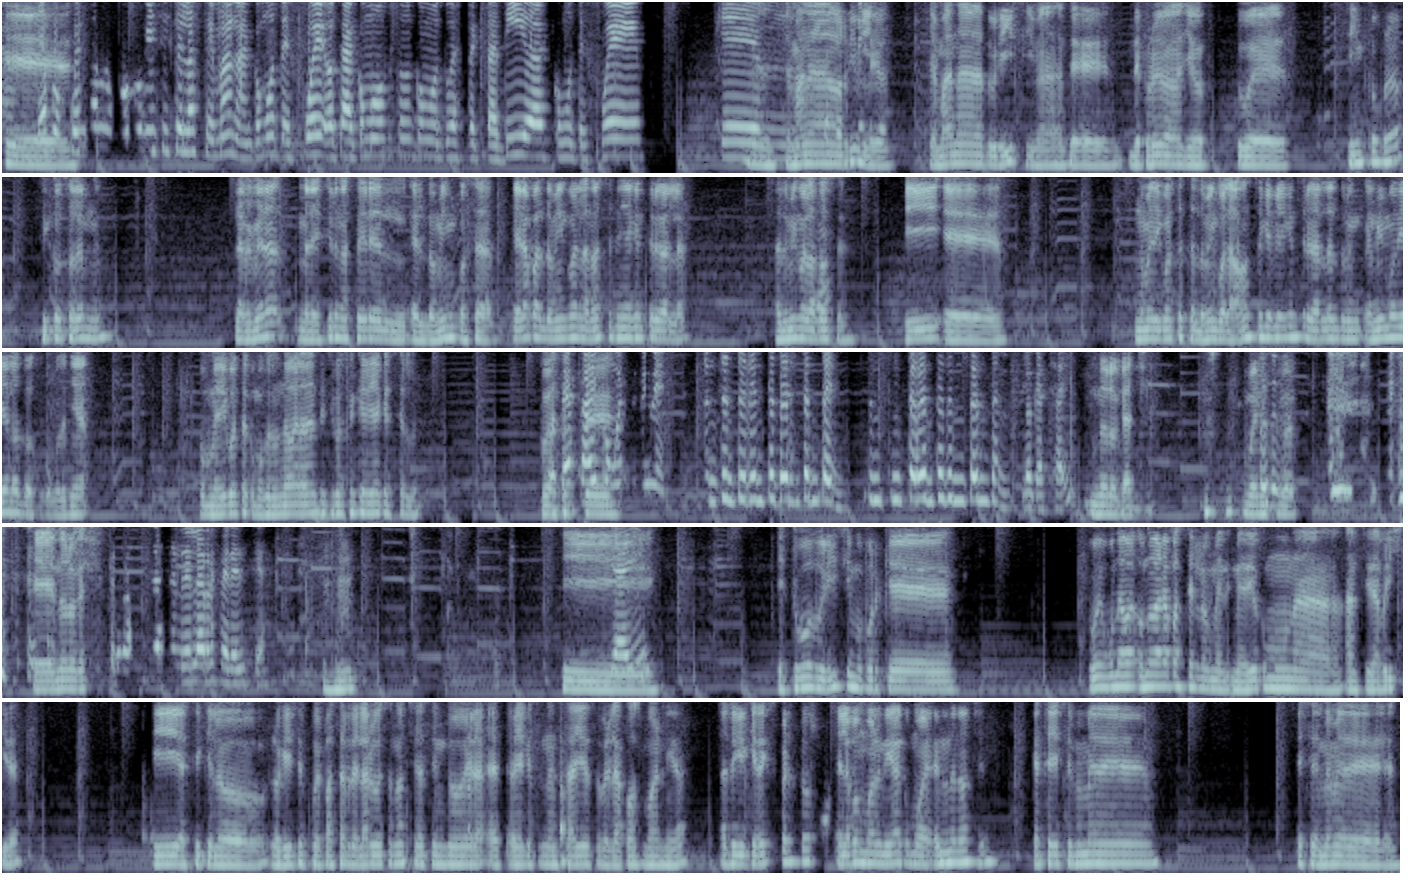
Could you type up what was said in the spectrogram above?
Ya, pues Eh. cuéntame poco qué hiciste la semana, cómo te fue, o sea, cómo son como tus expectativas, cómo te fue. Que, Eh, mm, semana no sé, horrible, semana durísima de, de pruebas. Yo tuve cinco pruebas, cinco solemnes. La primera me la hicieron hacer el, el domingo, o sea, era para el domingo en la noche, tenía que entregarla. El domingo a las Ya. 12. Y eh, no me di cuenta hasta el domingo a las 11 que había que entregarla el, domingo- el mismo día a las 12, como tenía. Como me di cuenta como con una hora de anticipación que había que hacerlo. Fue O sea, como ese meme. ¿Lo cachai? No lo cacho. Buenísimo. Eh, no lo cacho. Tener la referencia. Ujú. Y, ¿Y ahí? estuvo durísimo porque tuve una, una hora para hacerlo, me, me dio como una ansiedad brígida. Y así que lo, lo que hice fue pasar de largo esa noche haciendo, era, eh, había que hacer un ensayo sobre la postmodernidad. Así que quedé experto en la postmodernidad como en una noche. ¿Cachai? Ese meme de... Ese meme de,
